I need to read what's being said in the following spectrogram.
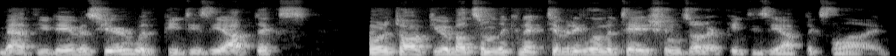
Matthew Davis here with PTZ Optics. I want to talk to you about some of the connectivity limitations on our PTZ Optics line.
